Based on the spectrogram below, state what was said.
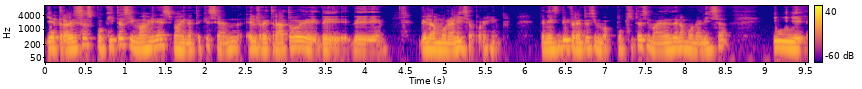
y a través de esas poquitas imágenes, imagínate que sean el retrato de, de, de, la Mona Lisa, por ejemplo. Tenés diferentes, poquitas imágenes de la Mona Lisa y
